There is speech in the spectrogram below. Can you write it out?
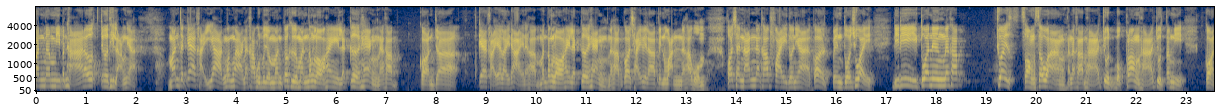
มันมันมีปัญหาแล้วเจอทีหลังเนี่ยมันจะแก้ไขยากมาก ๆนะครับ คุณผู้ชมมันก็คือมันต้องรอให้แลกเกอร์แห้งนะครับ ก่อนจะ แก้ไขอะไรได้นะครับ มันต้องรอให้แลกเกอร์แห้งนะครับ ก็ใช้เวลาเป็นวันนะครับผม เพราะฉะนั้นนะครับไฟตัวเนี้ยก็เป็นตัวช่วยดีๆ อีกตัวหนึ่งนะครับ ช่วยส่องสว่างนะครับ หาจุดบกพร่องหาจุดตำหนิก่อน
